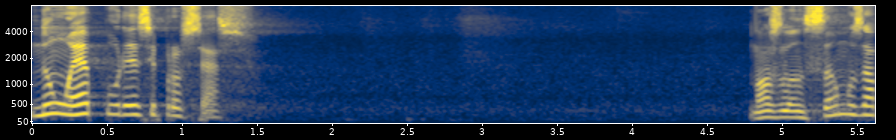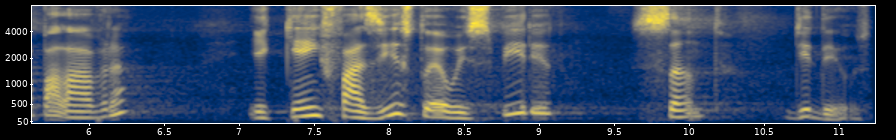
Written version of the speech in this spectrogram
não é por esse processo. Nós lançamos a palavra e quem faz isto é o Espírito Santo de Deus,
